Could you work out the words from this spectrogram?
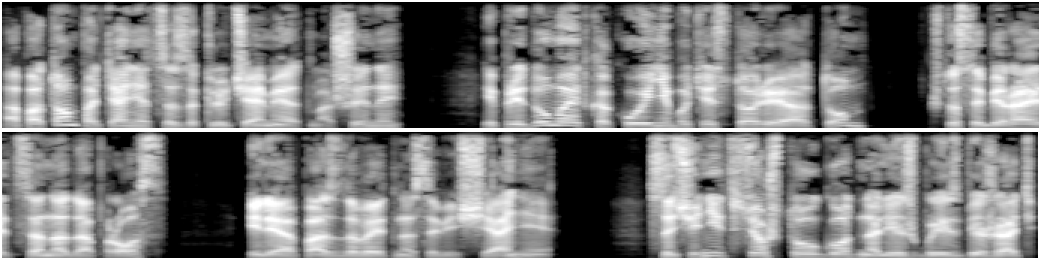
а потом потянется за ключами от машины и придумает какую-нибудь историю о том, что собирается на допрос или опаздывает на совещание, сочинит все, что угодно, лишь бы избежать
